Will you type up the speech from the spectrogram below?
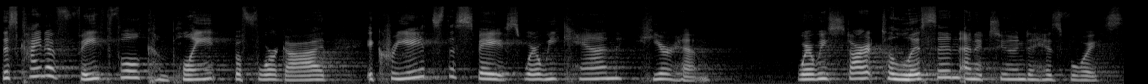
This kind of faithful complaint before God, it creates the space where we can hear Him, where we start to listen and attune to His voice,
